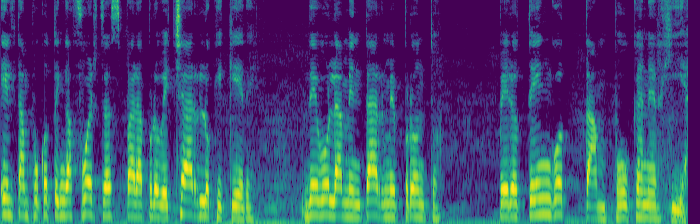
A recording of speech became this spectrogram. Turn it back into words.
él tampoco tenga fuerzas para aprovechar lo que quede. Debo lamentarme pronto, pero tengo tan poca energía.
